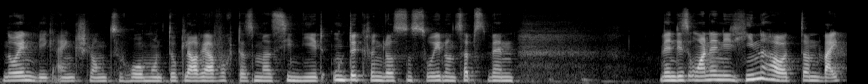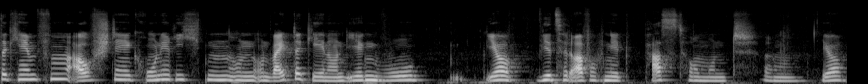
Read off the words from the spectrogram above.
neuen Weg eingeschlagen zu haben. Und da glaube ich einfach, dass man sie nicht unterkriegen lassen soll. Und selbst wenn, wenn das eine nicht hinhaut, dann weiterkämpfen, aufstehen, Krone richten und, und weitergehen. Und irgendwo ja, wird es halt einfach nicht passt haben. Und ähm, ja,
